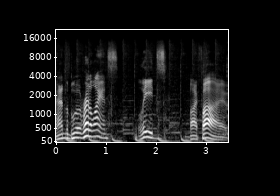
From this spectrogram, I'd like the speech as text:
And the Blue Red Alliance leads by five.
